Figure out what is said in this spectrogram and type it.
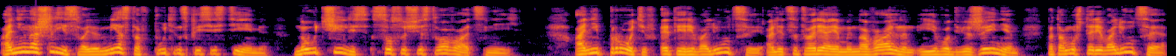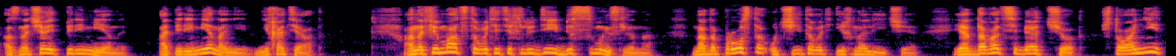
Они нашли свое место в путинской системе, научились сосуществовать с ней. Они против этой революции, олицетворяемой Навальным и его движением, потому что революция означает перемены, а перемен они не хотят. Анафематствовать этих людей бессмысленно. Надо просто учитывать их наличие и отдавать себе отчет, что они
